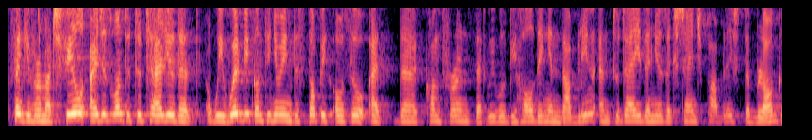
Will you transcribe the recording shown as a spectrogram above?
Thank you very much, Phil. I just wanted to tell you that we will be continuing this topic also at the conference that we will be holding in Dublin. And today, the News Exchange published the blog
